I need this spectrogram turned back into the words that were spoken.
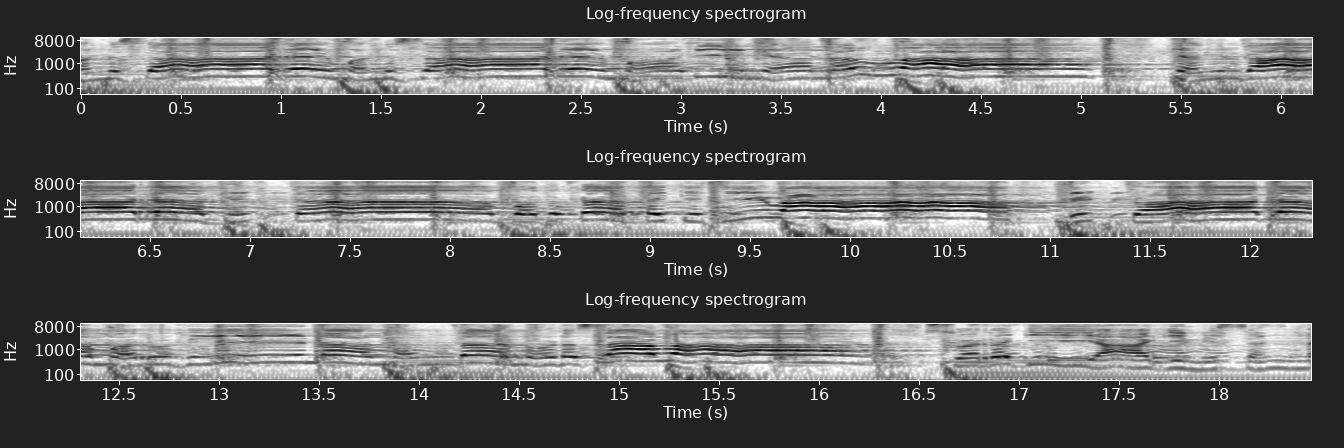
ಮನಸಾರೆ ಮನಸಾರೆ ಮಾಡಿ ಮ್ಯಾಲವ್ವ ಹೆಂಗಾರ ಬಿಟ್ಟ ಬದುಕತೈತಿ ಜೀವ. ಬಿಟ್ಟಾದ ಮರುದಿನ ನಂದ ನೋಡಸವ. ಸ್ವರಗಿಯಾಗಿ ನಿಸಣ್ಣ,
